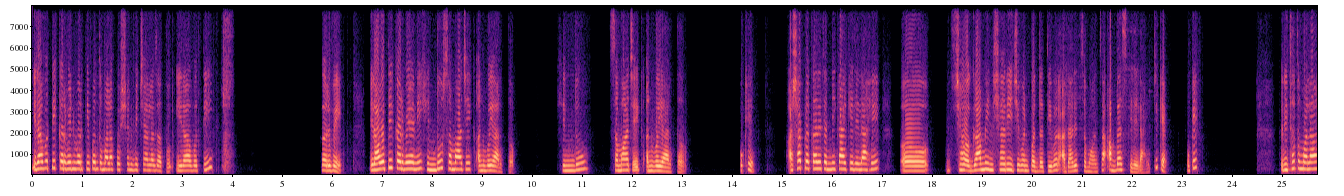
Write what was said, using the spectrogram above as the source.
इरावती कर्वेंवरती पण तुम्हाला क्वेश्चन विचारला जातो. इरावती कर्वे. इरावती कर्वे यांनी हिंदू समाज एक अन्वयार्थ. हिंदू समाज एक अन्वयार्थ. ओके अशा प्रकारे त्यांनी काय केलेलं आहे? अ, ग्रामीण शहरी जीवन पद्धतीवर आधारित समूहांचा अभ्यास केलेला आहे. ठीक आहे? ओके तर इथं तुम्हाला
